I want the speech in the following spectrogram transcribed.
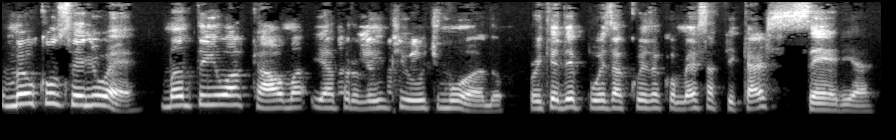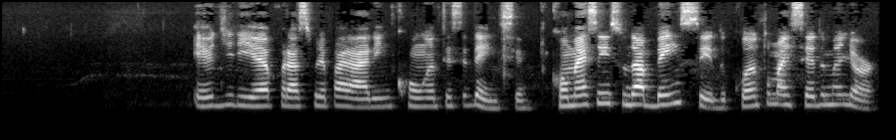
O meu conselho é: mantenham a calma e aproveite o último ano, porque depois a coisa começa a ficar séria. Eu diria para se prepararem com antecedência. Comecem a estudar bem cedo, quanto mais cedo, melhor.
